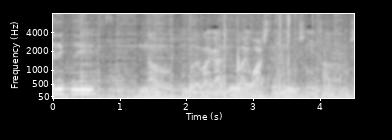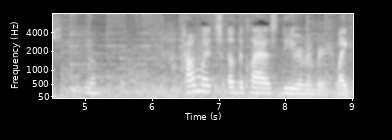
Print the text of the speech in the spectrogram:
Politically, no, but like I do like watch the news sometimes. No. How much of the class do you remember, like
